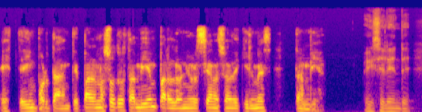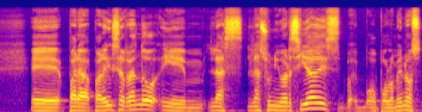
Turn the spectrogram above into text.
este, importante para nosotros también, para la Universidad Nacional de Quilmes también. Excelente. Eh, para, para, ir cerrando, em, las, las universidades, o por lo menos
